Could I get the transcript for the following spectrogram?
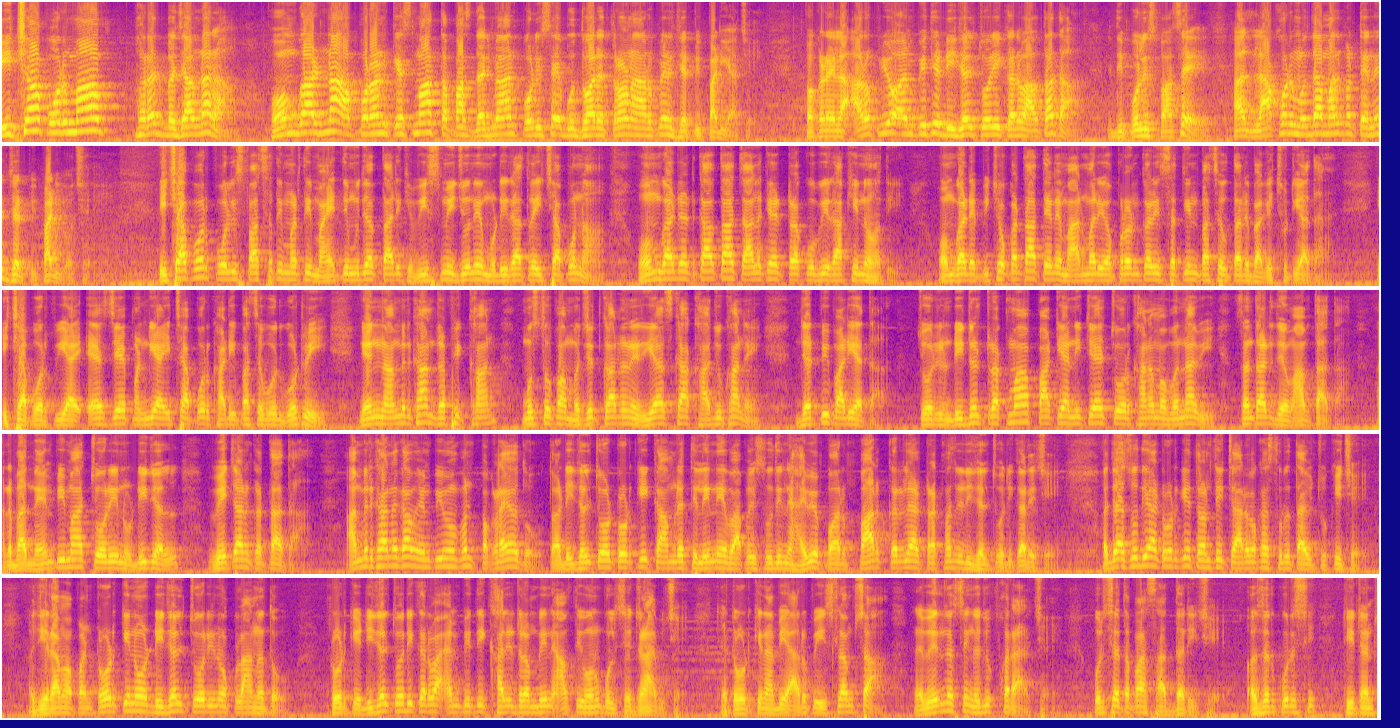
ઈચ્છાપોરમાં ફરજ બજાવનારા હોમગાર્ડના અપહરણ કેસમાં તપાસ દરમિયાન પોલીસે બુધવારે ત્રણ આરોપીને ઝડપી પાડ્યા છે. પકડેલા આરોપીઓ એમપીથી ડીઝલ ચોરી કરવા આવતા હતા. જેથી પોલીસ પાસે હાલ લાખોની મુદ્દામાલ પણ તેને ઝડપી પાડ્યો છે. ઈચ્છાપોર પોલીસ પાસેથી મળતી માહિતી મુજબ તારીખ વીસમી જૂને મોડી રાત્રે ઈચ્છાપોરના હોમગાર્ડે અટકાવતા ચાલકે ટ્રક ઊભી રાખી ન હતી. હોમગાર્ડે પીછો કરતા તેને મારમારી અપહરણ કરી સચિન પાસે ઉતારી ભાગે છૂટ્યા હતા. ઈચ્છાપોર પીઆઈ એસ જે પંડ્યા ઈચ્છાપોર ખાડી પાસે બોધ ગોઠવી ગેંગના આમિર ખાન, રફીક ખાન, મુસ્તફા મજીદ ખાન અને રિયાઝ ખા ખાજુ ખાને ઝડપી પાડ્યા હતા. ચોરીનું ડીઝલ ટ્રકમાં પાટિયા નીચે ચોરખાનામાં બનાવી સંતાડી દેવામાં આવતા હતા અને બાદમાં એમપીમાં ચોરીનું ડીઝલ વેચાણ કરતા હતા. આમિર ખાન ગામ એમપીમાં પણ પકડાયો હતો. તો આ ડીઝલ ચોર ટોળકી કામરેજથી લઈને વાપી સુધીને હાઈવે પર પાર્ક કરેલા ટ્રકમાંથી ડીઝલ ચોરી કરે છે. અત્યાર સુધી આ ટોળકી ત્રણથી ચાર વખત સુરત આવી ચૂકી છે. હજીરામાં પણ ટોળકીનો ડીઝલ ચોરીનો પ્લાન હતો. ટોળકી ડીઝલ ચોરી કરવા એમપીથી ખાલી ડ્રમ લઈને આવતી હોવાનું પોલીસે જણાવ્યું છે. તે ટોળકીના બે આરોપી ઇસ્લામ શાહ અને વીરેન્દ્રસિંહ હજુ ફરાર છે. પોલીસે તપાસ હાથ ધરી છે. Azhar Qureshi, T ten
